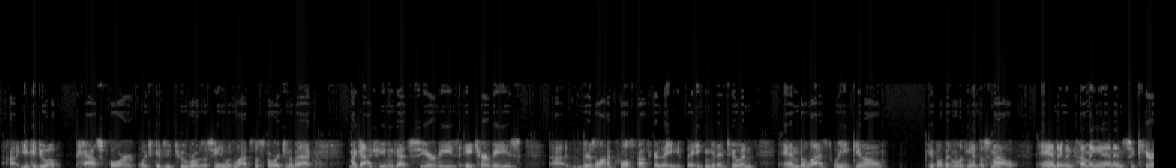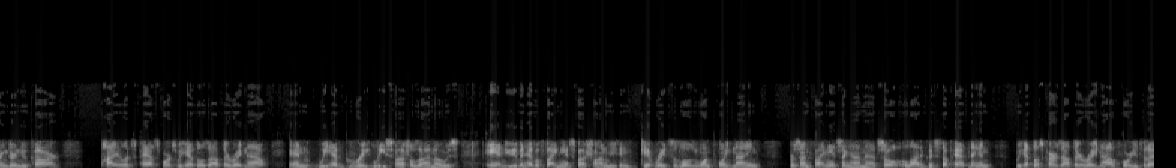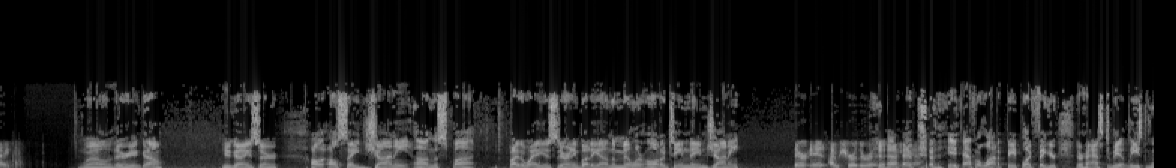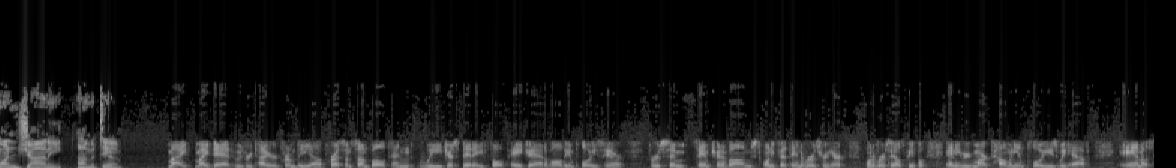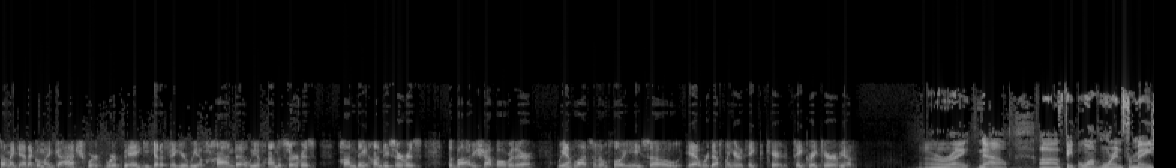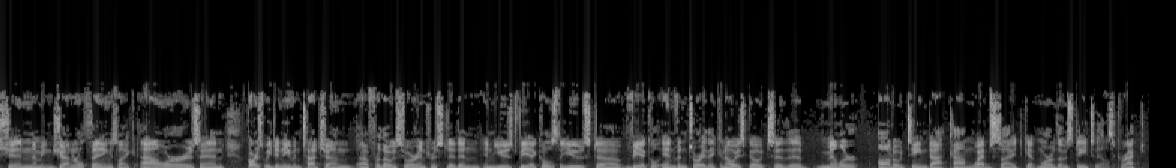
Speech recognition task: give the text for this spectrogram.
Uh, you can do a passport, which gives you two rows of seating with lots of storage in the back. My gosh, you even got CRVs, HRVs. Uh, there's a lot of cool stuff here that you, that you can get into. And and the last week, you know, people have been looking at the snow and they've been coming in and securing their new car. Pilots, passports, we have those out there right now, and we have great lease specials on those. And you even have a finance special on them. You can get rates as low as 1.9 percent financing on that. So a lot of good stuff happening, and we got those cars out there right now for you today. Well, there you go. You guys are, I'll, I'll say Johnny on the spot. By the way, is there anybody on the Miller Auto team named Johnny? There is, I'm sure there is. Yeah. you have a lot of people. I figure there has to be at least one Johnny on the team. My my dad, who's retired from the uh, Press and Sun Bulletin, we just did a full page ad of all the employees here for Sam, Sam Chinnavong's 25th anniversary here, one of our salespeople, and he remarked how many employees we have. And I telling my dad, I go, my gosh, we're we're big. You got to figure we have Honda, we have Honda Service, Hyundai Hyundai Service, the body shop over there. We have lots of employees, so yeah, we're definitely here to take care, take great care of you. All right. Now, uh, if people want more information, I mean, general things like hours, and of course, we didn't even touch on uh, for those who are interested in, in used vehicles, the used uh, vehicle inventory, they can always go to the MillerAutoteam.com website, get more of those details, correct?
